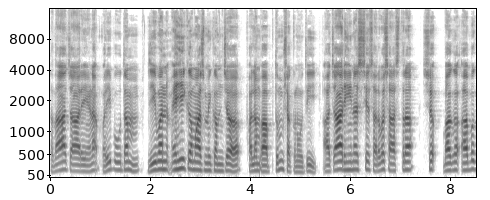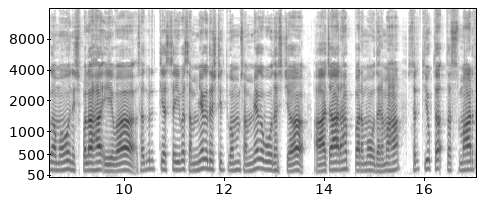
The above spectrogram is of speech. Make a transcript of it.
सदाचारेण परिपूतं जीवनमैहिकमास्मिकं च फलं प्राप्तुं शक्नोति। आचारहीनस्य सर्वशास्त्र अवगमो निष्फलः एव। सद्वृत्त्यस्यैव सम्यक् दृष्टित्वं सम्यक् बोधश्च। आचारः परमो धर्मः श्रुत्युक्त तस्मात्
